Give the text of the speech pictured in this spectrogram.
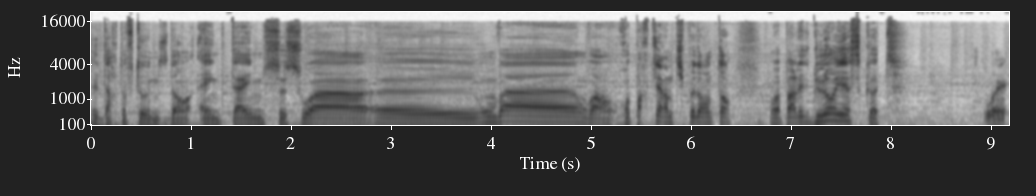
d'Art of Tones dans Hang Time ce soir. Euh, on, va, on va repartir un petit peu dans le temps. On va parler de Gloria Scott. Ouais.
